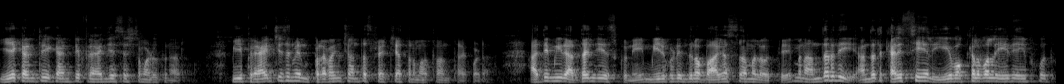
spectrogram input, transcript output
ఏ కంట్రీ కంటే ఫ్రాంచైజ్ సిస్టమ్ అడుగుతున్నారు. మీ ఫ్రాంచైజీ మేము ప్రపంచం అంతా స్ప్రెడ్ చేస్తాను మొత్తం అంతా కూడా. అది మీరు అర్థం చేసుకుని మీరు కూడా ఇందులో భాగస్వాములు అవుతే మన అందరిది అందరిది కలిసి చేయాలి. ఏ ఒక్కరి వల్ల ఏది అయిపోదు.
